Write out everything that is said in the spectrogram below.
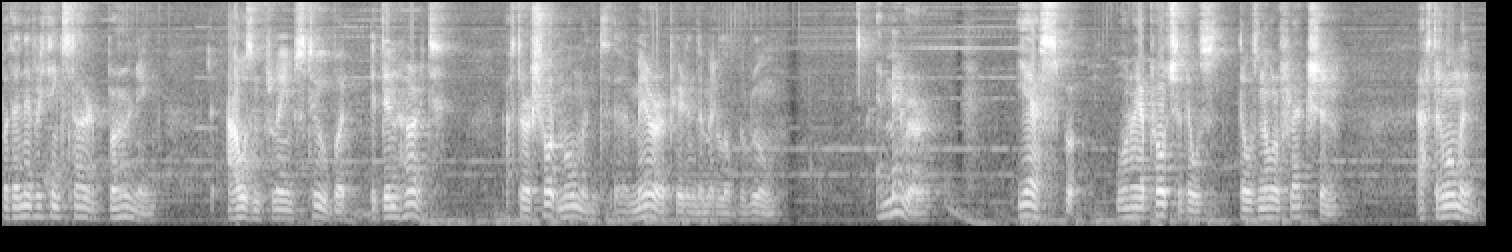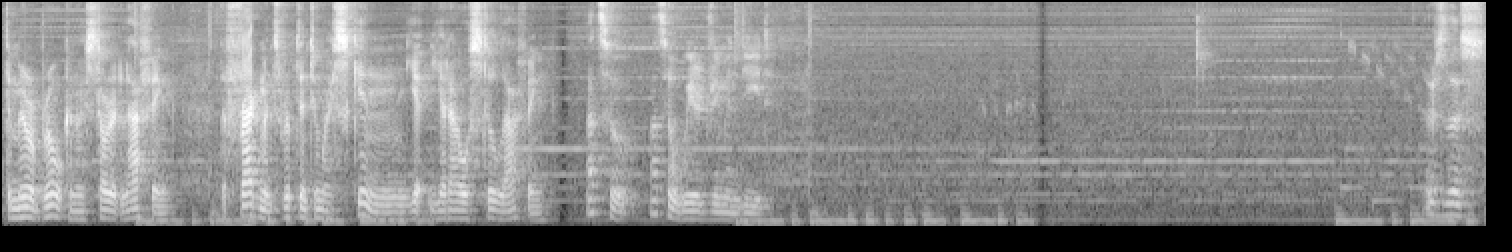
But then everything started burning. I was in flames too, but it didn't hurt. After a short moment, a mirror appeared in the middle of the room. A mirror? Yes, but when I approached it, there was, there was no reflection. After a moment, the mirror broke and I started laughing. The fragments ripped into my skin, yet, yet I was still laughing. That's a, that's a weird dream indeed. There's this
